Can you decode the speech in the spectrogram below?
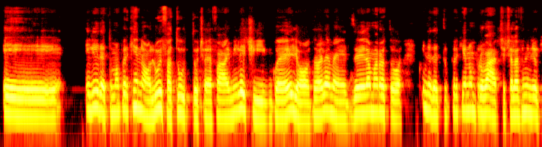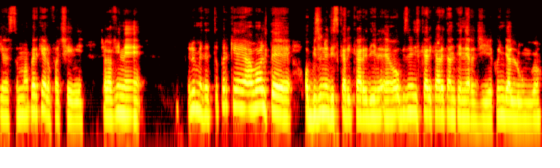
e, e gli ho detto, ma perché no? Lui fa tutto, cioè fa i 1500, gli 8, le mezze, la maratona. Quindi ho detto, perché non provarci? Cioè alla fine gli ho chiesto, ma perché lo facevi? Cioè alla fine... E lui mi ha detto, perché a volte ho bisogno di scaricare, di, eh, bisogno di scaricare tante energie, quindi allungo.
